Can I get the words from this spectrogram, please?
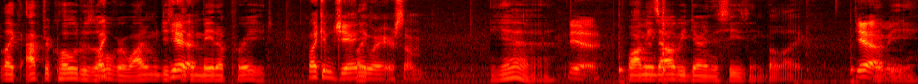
like after COVID was Like- over? Why didn't we just yeah. get a made up parade? like in January or something. Yeah. Yeah, Well, I mean that would be during the season, but like yeah. I maybe mean,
